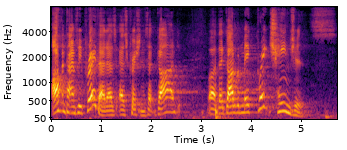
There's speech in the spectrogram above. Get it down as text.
Oftentimes we pray that as, as Christians, that God, uh, that God would make great changes.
